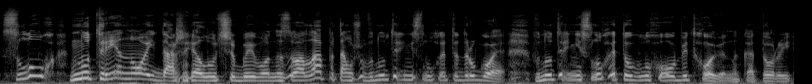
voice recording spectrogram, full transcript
слух, внутренной даже я лучше бы его назвала, потому что внутренний слух это другое. Внутренний слух это у глухого Бетховена, который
